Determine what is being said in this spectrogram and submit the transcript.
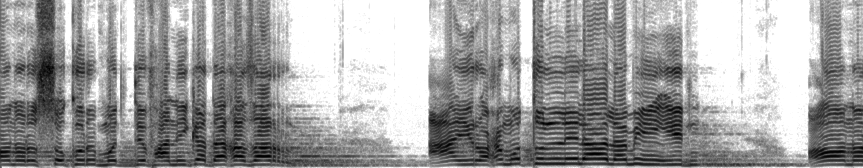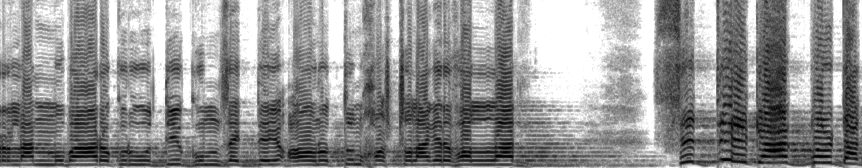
অনর চকুর মধ্যে ফানিকা দেখা যার, আই রহমতুল্লিল আলমিন, অনর লান মুবারকুর উদ্দি গুম যাইতে অনতুন কষ্ট লাগের ফল্লান। সিদ্দিক আকবর ডাক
